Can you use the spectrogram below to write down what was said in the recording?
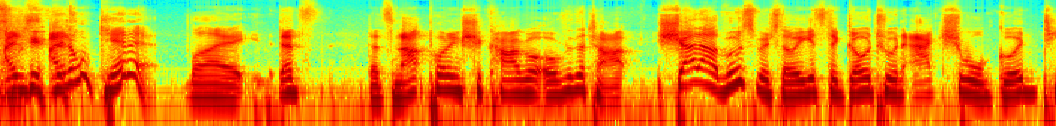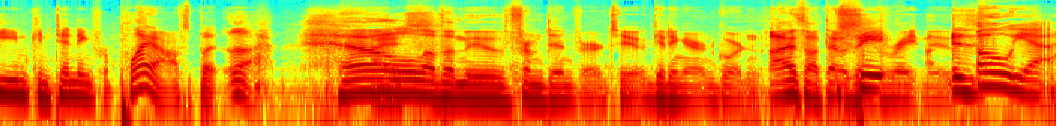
I just, I don't get it. Like that's that's not putting Chicago over the top. Shout out Vucevic though; he gets to go to an actual good team contending for playoffs. But ugh, hell of a move from Denver too, getting Aaron Gordon. I thought that was See, a great move. Is, oh yeah.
